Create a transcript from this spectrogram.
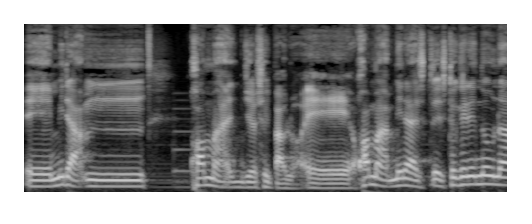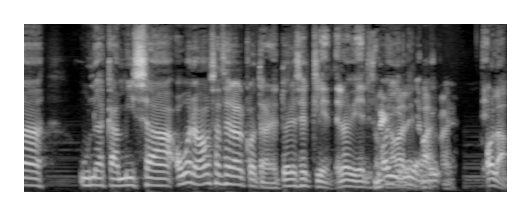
eh, mira, mm, Juanma, yo soy Pablo, eh, Juanma, mira, estoy queriendo una, una camisa, o bueno, vamos a hacer al contrario, tú eres el cliente, ¿no? Vienes, Hola,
